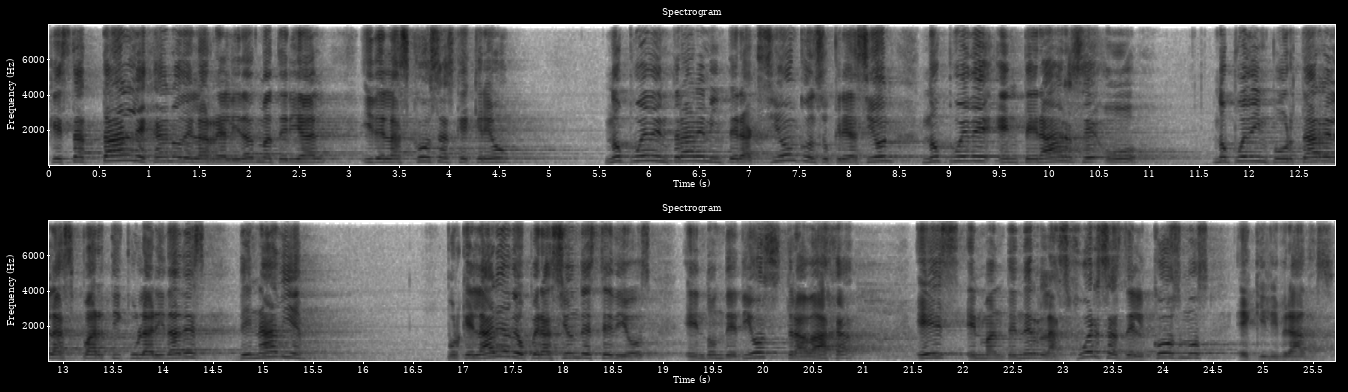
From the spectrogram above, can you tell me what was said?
que está tan lejano de la realidad material y de las cosas que creó. No puede entrar en interacción con su creación, no puede enterarse o no puede importarle las particularidades de nadie. Porque el área de operación de este Dios, en donde Dios trabaja, es en mantener las fuerzas del cosmos equilibradas.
